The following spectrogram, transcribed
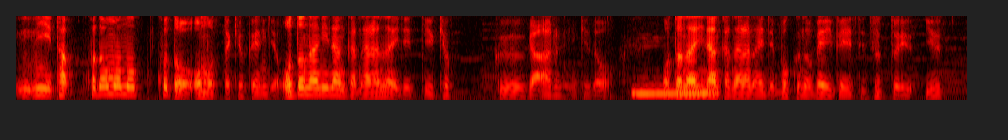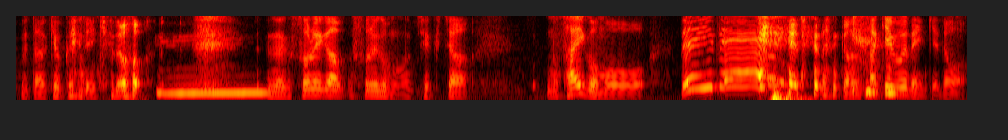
にた子供のことを思った曲やねんけど大人になんかならないでっていう曲があるんやけど大人になんかならないで僕のベイベーってずっと歌う曲やねんけどうん。なんかそれがそれがもうめちゃくちゃもう最後もう「ベイベー!」ってなんか叫ぶねんけど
